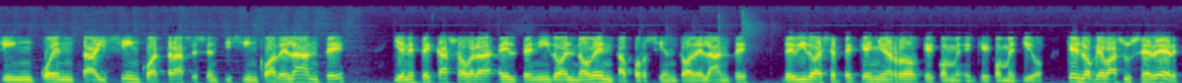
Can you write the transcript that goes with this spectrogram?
55 atrás, 65 adelante, y en este caso habrá él tenido el 90% adelante, debido a ese pequeño error que, que cometió. ¿Qué es lo que va a suceder?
